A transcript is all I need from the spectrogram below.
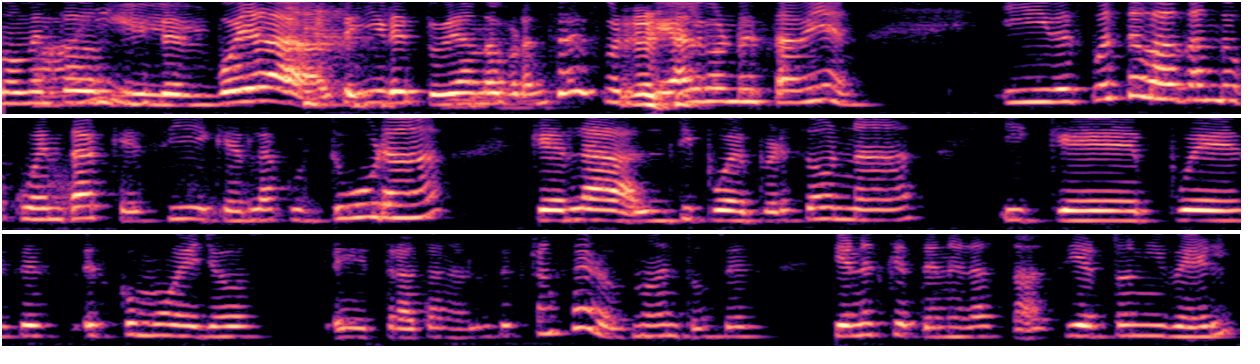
momento donde Ay. dices, voy a seguir estudiando francés porque algo no está bien. Y después te vas dando cuenta que sí, que es la cultura, qué es la, el tipo de personas y que pues es, es como ellos eh, tratan a los extranjeros, ¿no? Entonces tienes que tener hasta cierto nivel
